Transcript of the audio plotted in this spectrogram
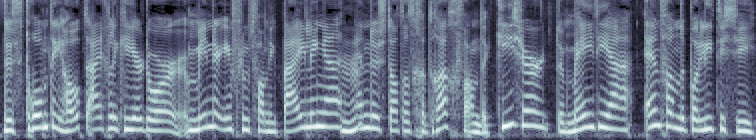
dus Trump die hoopt eigenlijk hierdoor minder invloed van die peilingen. En dus dat het gedrag van de kiezer, de media en van de politici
